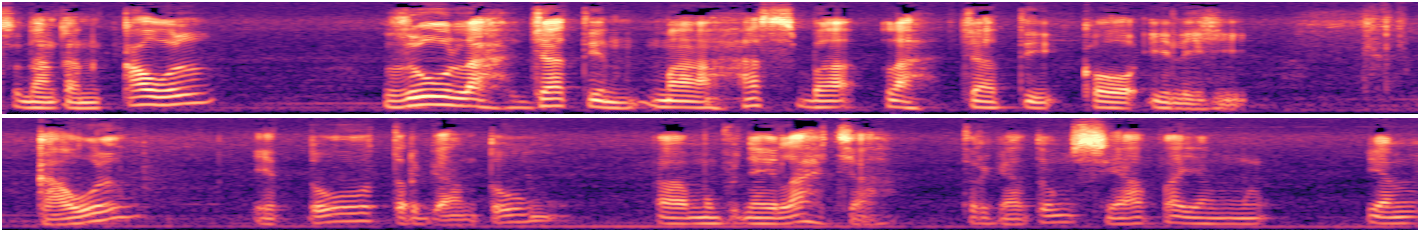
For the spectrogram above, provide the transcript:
Sedangkan kaul zulah jatin mahasba lah jati ko ilihi. Kaul itu tergantung uh, mempunyai lahja, tergantung siapa yang yang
